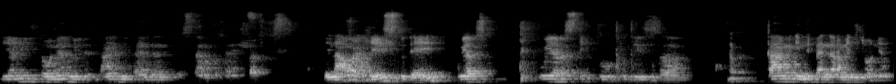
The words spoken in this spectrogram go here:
the Hamiltonian with the time-dependent external potential. In our case today, we are we are stick to, to this uh, time-independent Hamiltonian.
